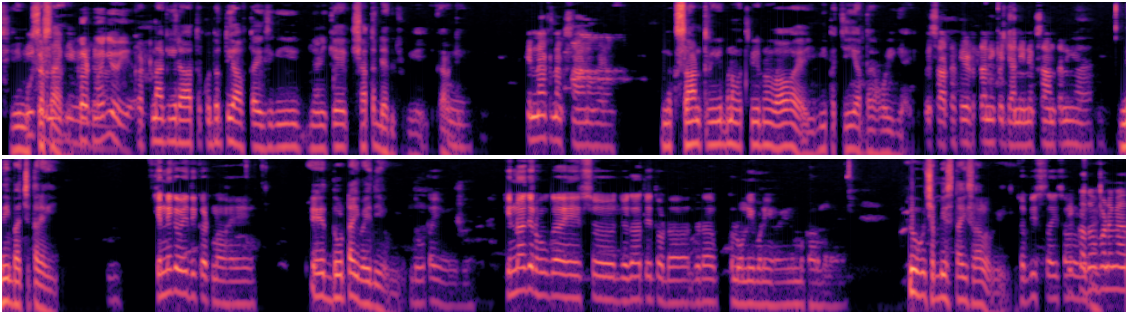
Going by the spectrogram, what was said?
ਸ੍ਰੀ ਮੁਕਤਸਰ ਸਾਹਿਬ ਘਟਨਾ ਕੀ ਹੋਈ ਹੈ ਘਟਨਾ ਕੀ ਰਾਤ ਕੁਦਰਤੀ ਆਫਤ ਆਈ ਸੀਗੀ ਯਾਨੀ ਕਿ ਛੱਤ ਡਿੱਗ ਚੁੱਕੀ ਹੈ ਜੀ ਘਰ ਦੀ। ਕਿੰਨਾ ਕੁ ਨੁਕਸਾਨ ਹੋਇਆ? ਨੁਕਸਾਨ ਤਕਰੀਬਨ ਤਕਰੀਬਨ ਵਾਹ ਹੋਇਆ ਜੀ 20 25000 ਦਾ ਹੋ ਹੀ ਗਿਆ ਜੀ। ਕੋਈ ਸੱਟ ਫੇਟ ਤਾਂ ਨਹੀਂ ਕੋਈ ਜਾਨੀ ਨੁਕਸਾਨ ਤਾਂ ਨਹੀਂ ਹੋਇਆ? ਨਹੀਂ ਬਚਤ ਰਹੀ। ਕਿੰਨੇ ਕੁ ਵਜੇ ਦੀ ਘਟਨਾ ਹੈ ਇਹ? ਇਹ 2.5 ਵਜੇ ਦੀ ਹੋ ਗਈ। ਦੋ ਢਾਈ ਵਜੇ ਦੀ। ਕਿੰਨਾ ਚਿਰ ਹੋਊਗਾ ਇਸ ਜਗ੍ਹਾ ਤੇ ਤੁਹਾਡਾ ਜਿਹੜਾ ਕਲੋਨੀ ਬਣੀ ਹੋਈ ਨੂੰ ਮਕਾਨ ਬਣਿਆ ਕਿਉਂ 26 27 ਸਾਲ ਹੋ ਗਈ। 26 27 ਸਾਲ ਇਹ ਕਦੋਂ ਗਏ। ਬਣੀਆਂ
